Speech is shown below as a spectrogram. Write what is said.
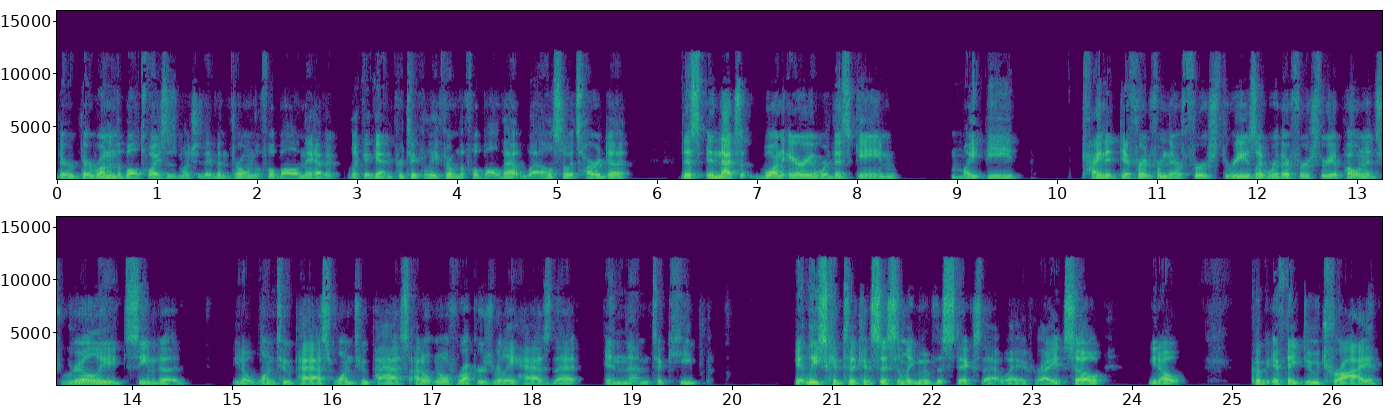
They're they're running the ball twice as much as they've been throwing the football, and they haven't like again particularly thrown the football that well. So it's hard to this, and that's one area where this game might be kind of different from their first threes, like where their first three opponents really seem to, you know, one two pass, one two pass. I don't know if Rutgers really has that in them to keep, at least to consistently move the sticks that way, right? So, you know, could if they do try,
